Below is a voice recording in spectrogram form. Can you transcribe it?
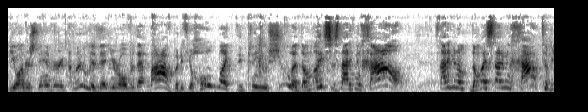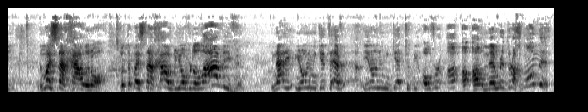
you understand very clearly that you're over that lav. But if you hold like the Pnei Yeshua, the mice is not even chal. It's not even a, the mice is not even chal to be. The mice not chal at all. But the mice not chal be over the lav even. You're not. You don't even get to. Have, you don't even get to be over a, a, a member drachmondet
